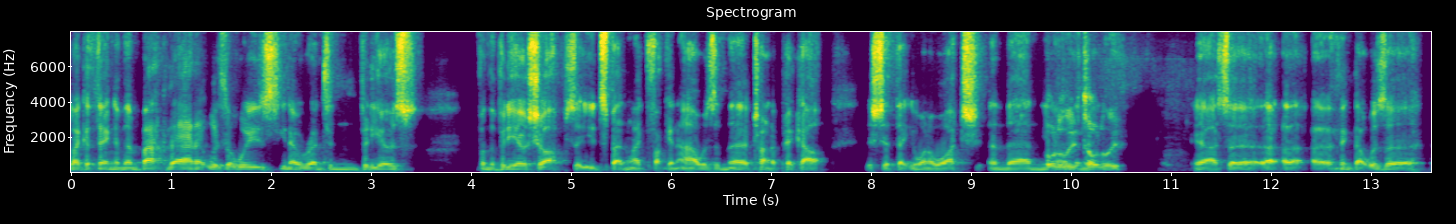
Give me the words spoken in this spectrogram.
like a thing. And then back then it was always you know renting videos from the video shop. So you'd spend like fucking hours in there trying to pick out the shit that you want to watch, and then totally, know, totally. Yeah, so I, I, think that was a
